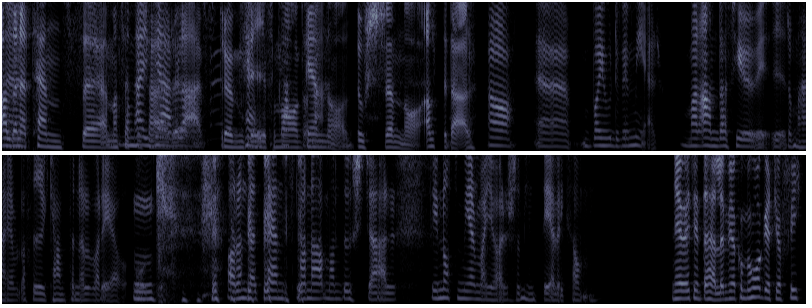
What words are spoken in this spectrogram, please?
all den här Eh, tens, eh, man sätter här så här eh, strömgrejer på magen och duschen och allt det där. Ja, eh, vad gjorde vi mer? Man andas ju i, i de här jävla fyrkanterna eller vad det är. Och Mm. har de där tändslorna, man duschar. Det är något mer man gör som inte är liksom... Nej, jag vet inte heller, men jag kommer ihåg att jag fick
